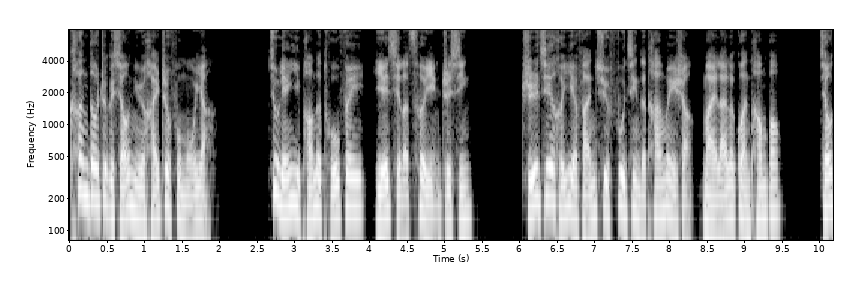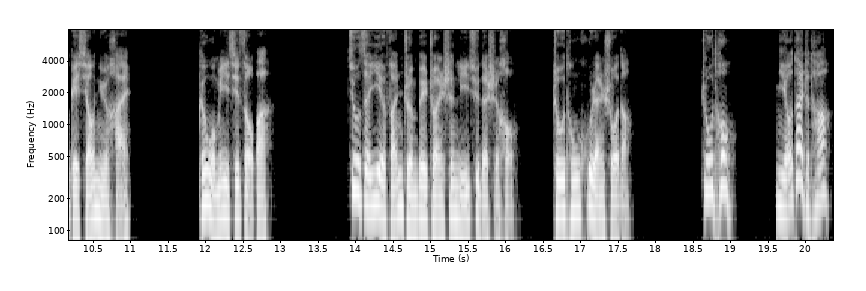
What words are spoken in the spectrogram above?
看到这个小女孩这副模样，就连一旁的屠飞也起了恻隐之心，直接和叶凡去附近的摊位上买来了灌汤包，交给小女孩：“跟我们一起走吧。”就在叶凡准备转身离去的时候，周通忽然说道：“周通，你要带着他？”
